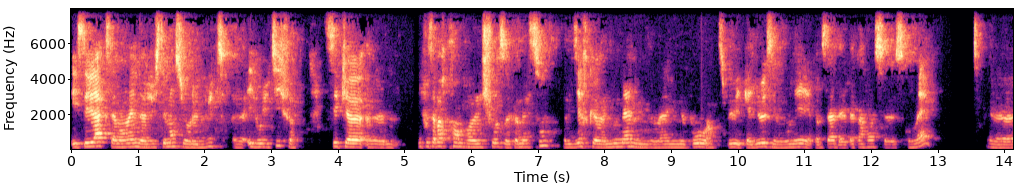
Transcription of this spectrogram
Et c'est là que ça m'emmène justement sur le but euh, évolutif, c'est que euh, il faut savoir prendre les choses comme elles sont. Ça veut dire que nous-mêmes, on a une peau un petit peu écailleuse et on est comme ça d'apparence euh, ce qu'on est. Euh,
